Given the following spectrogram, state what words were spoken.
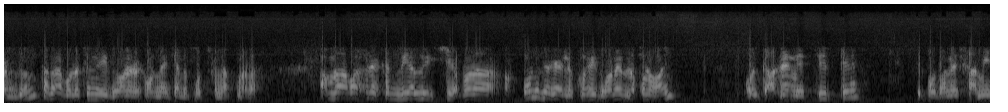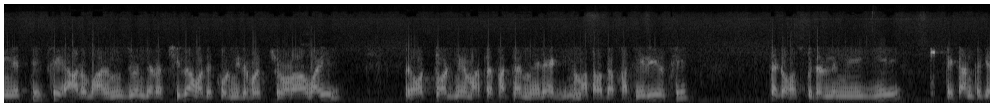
আটজন তারা বলেছেন, এই ধরনের অন্যায় কেন করছেন আপনারা? আমরা আমাদের একটা দেয়াল লিখছি, আপনারা অন্য জায়গায় লিখুন, এই ধরনের যখন হয়, ওই কাজের নেতৃত্বে প্রধানের স্বামীর নেতৃত্বে আরও মানুষজন যারা ছিল, আমাদের কর্মীদের উপর চড়া হয়, রড টড নিয়ে মাথা ফাটা মেরে একদিন মাথা ফাটা ফাটিয়ে দিয়েছি। তাকে হসপিটালে নিয়ে গিয়ে সেখান থেকে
